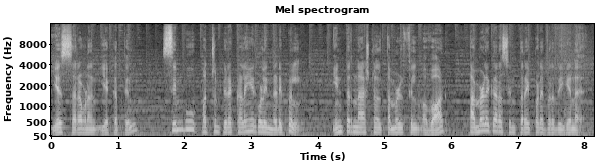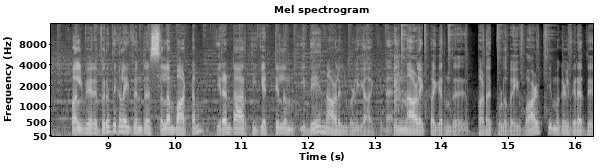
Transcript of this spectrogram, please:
எஸ். சரவணன் இயக்கத்தில் சிம்பு மற்றும் பிற கலைஞர்களின் நடிப்பில் இன்டர்நேஷனல் தமிழ் ஃபில்ம் அவார்டு தமிழக அரசின் திரைப்பட விருது என பல்வேறு விருதுகளை வென்ற சிலம்பாட்டம் இரண்டாயிரத்தி எட்டிலும் இதே நாளில் வெளியாகின. இந்நாளை பகிர்ந்து படக்குழுவை வாழ்த்தி மகிழ்கிறது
